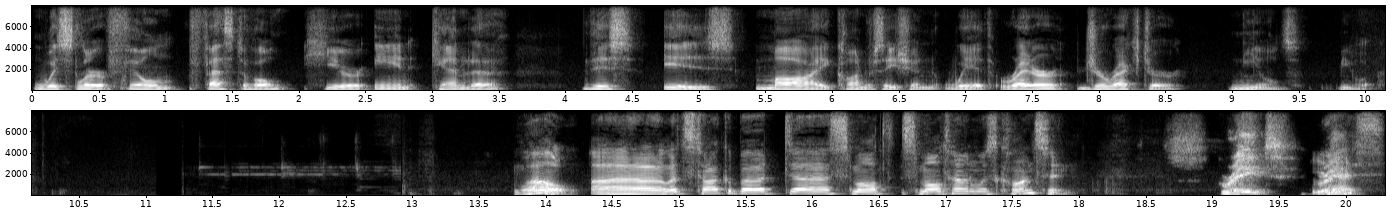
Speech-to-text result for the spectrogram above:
Whistler Film Festival here in Canada. This is my conversation with writer director Niels Mueller. Well, uh, let's talk about uh, small small town Wisconsin. Great, great. Yes,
